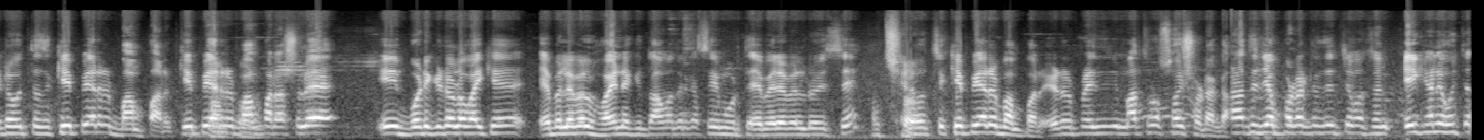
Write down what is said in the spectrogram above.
এটা হচ্ছে কেপিআর এর বাম্পার কেপিআর এর বাম্পার আসলে এই বডি কিটলো বাইকে অ্যাভেলেবেল হয় না কিন্তু আমাদের কাছে এই মুহূর্তে অ্যাভেলেবেল রয়েছে। আচ্ছা। এটা হচ্ছে কেপিআর এর বাম্পার এটার প্রাইস মাত্র 600 টাকা। হাতে যে প্রোডাক্ট দিতে পাচ্ছেন এইখানে হচ্ছে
